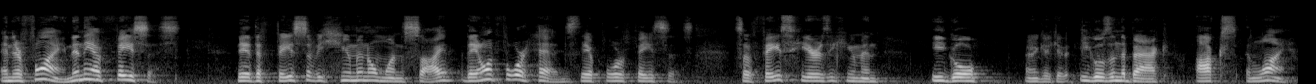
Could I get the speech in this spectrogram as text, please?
And they're flying. Then they have faces. They have the face of a human on one side. They don't have four heads, they have four faces. So face here is a human, eagle, Okay, eagles in the back, ox, and lion.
